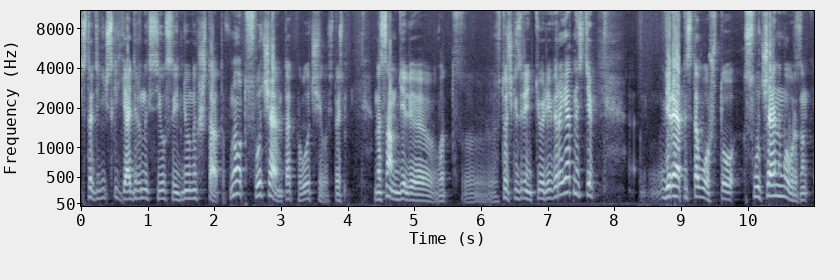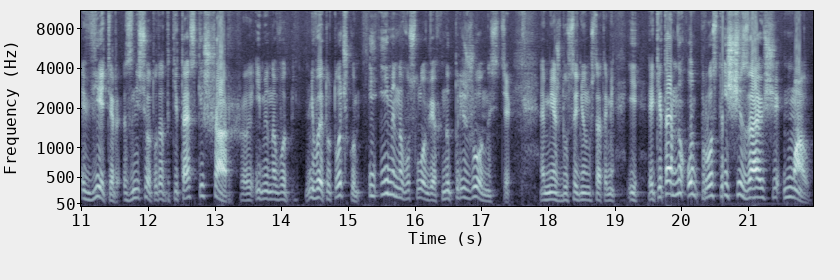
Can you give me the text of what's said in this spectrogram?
стратегических ядерных сил Соединенных Штатов. Ну вот случайно так получилось. То есть, на самом деле, вот с точки зрения теории вероятности, вероятность того, что случайным образом ветер занесет вот этот китайский шар э, именно вот в эту точку, и именно в условиях напряженности между Соединенными Штатами и Китаем, ну, он просто исчезающий мал.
